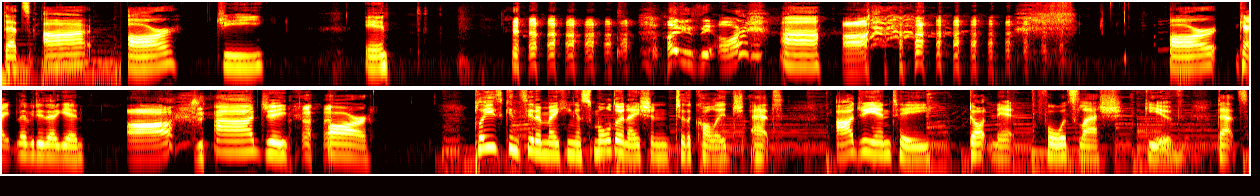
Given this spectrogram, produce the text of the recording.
That's R R G N. How do you say R? Ah. R. Okay, let me do that again. Ah. R G R. Please consider making a small donation to the college at rgnt.net forward slash give. That's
